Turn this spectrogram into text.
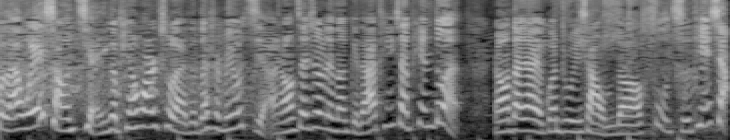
本来我也想剪一个片花出来的，但是没有剪。然后在这里呢，给大家听一下片段，然后大家也关注一下我们的《父慈天下》。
